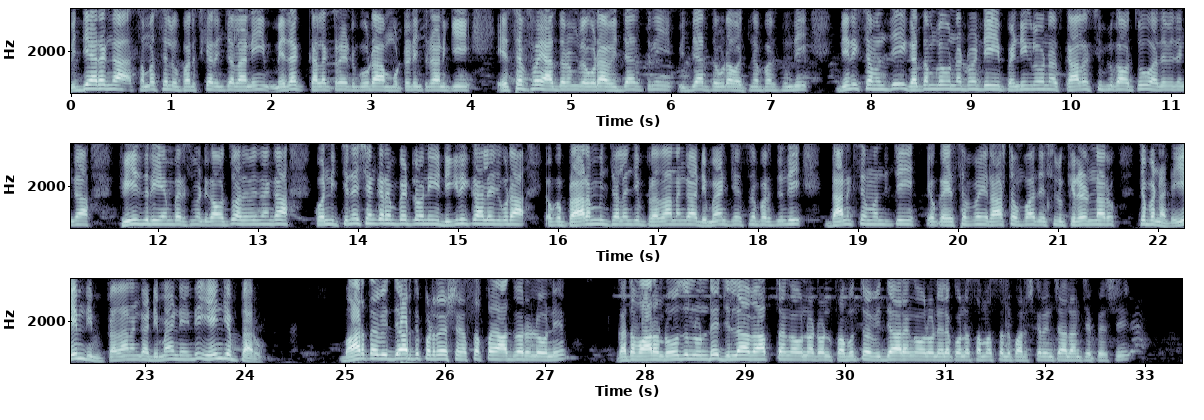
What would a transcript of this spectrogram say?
విద్యారంగ సమస్యలు పరిష్కరించాలని మెదక్ కలెక్టరేట్ కూడా ముట్టడించడానికి ఎస్ఎఫ్ఐ ఆధ్వర్యంలో కూడా విద్యార్థిని విద్యార్థి కూడా వచ్చిన పరిస్థితుంది. దీనికి సంబంధించి గతంలో ఉన్నటువంటి పెండింగ్లో ఉన్న స్కాలర్షిప్లు కావచ్చు అదేవిధంగా ఫీజు రీఎంబర్స్మెంట్ కావచ్చు అదేవిధంగా కొన్ని చిన్నశంకరంపేటలోని డిగ్రీ కాలేజ్ కూడా ఒక ప్రారంభించాలని చెప్పి ప్రధానంగా డిమాండ్ చేస్తున్న పరిస్థితి దానికి సంబంధించి ఒక ఎస్ఎఫ్ఐ రాష్ట్ర ఉపాధ్యక్షులు కిరణ్ ఉన్నారు. చెప్పండి అంటే ఏంది? ప్రధానంగా డిమాండ్ ఏంది? ఏం చెప్తారు? భారత విద్యార్థి ఫెడరేషన్ ఎస్ఎఫ్ఐ ఆధ్వర్యంలోని గత వారం రోజుల నుండి జిల్లా వ్యాప్తంగా ఉన్నటువంటి ప్రభుత్వ విద్యారంగంలో నెలకొన్న సమస్యలు పరిష్కరించాలని చెప్పేసి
